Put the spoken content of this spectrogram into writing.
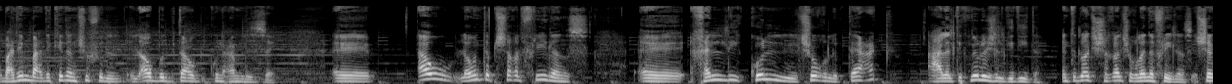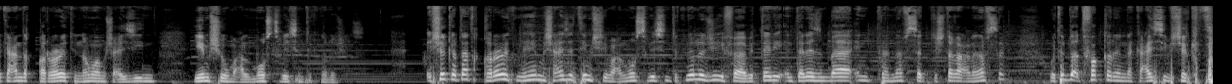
وبعدين بعد كده نشوف ال- ال output بتاعه بيكون عامل إزاي. آه، أو لو أنت بتشتغل freelance آه، خلي كل الشغل بتاعك على التكنولوجيا الجديدة. أنت دلوقتي شغال شغلانة freelance الشركة عندك قررت إن هم مش عايزين يمشوا مع ال most recent technologies الشركة بتاعتك قررت إن هي مش عايزة تمشي مع ال most recent technology فبالتالي أنت لازم بقى أنت نفسك تشتغل على نفسك وتبدأ تفكر إنك عايز تسيب الشركة دي.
